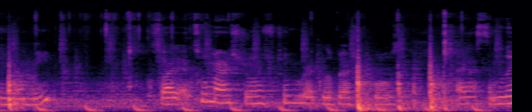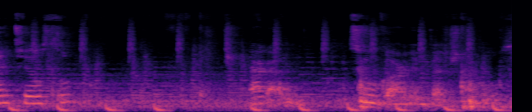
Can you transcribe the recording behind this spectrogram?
Yummy. So I got two mushrooms, two regular vegetables. I got some lentil soup. I got two garden vegetables.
